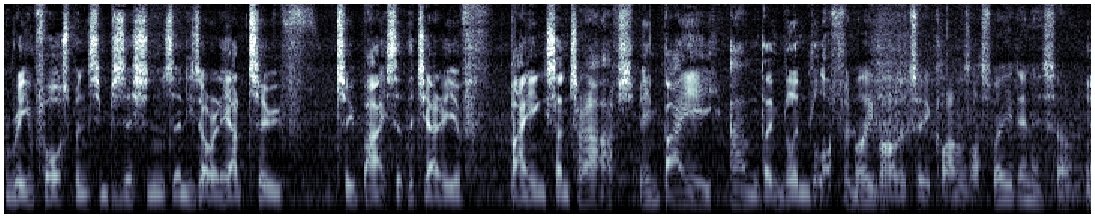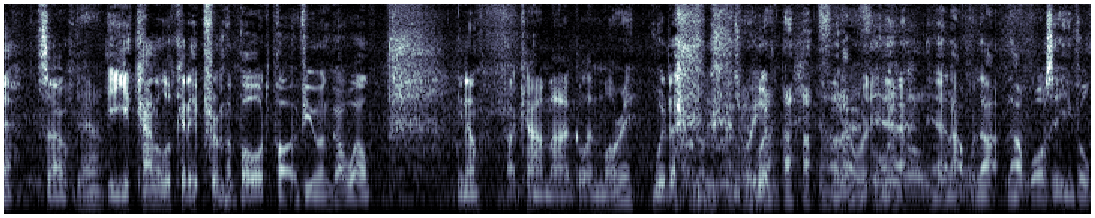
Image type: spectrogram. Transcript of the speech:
reinforcements in positions, and he's already had two two bites at the cherry of buying centre halves in Bailly and in Lindelof. And, Well, he bought the two clowns last week, didn't he? So yeah, so Yeah. you kind of look at it from a board point of view and go, well, you know, that can't mark Glenn Murray. would, would oh, that was yeah, yeah, that, was- that, that was evil.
